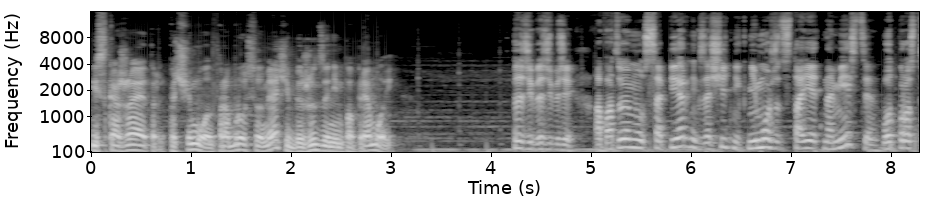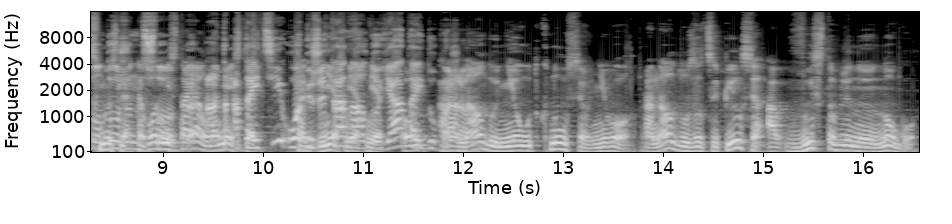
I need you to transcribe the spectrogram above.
искажает. Почему? Он пробросил мяч и бежит за ним по прямой. Подожди, подожди, подожди. А по-твоему, соперник, защитник не может стоять на месте? Вот просто он должен так он не стоял на месте. отойти? О, бежит нет, Роналду, нет, нет. я он, отойду, пожалуйста. Роналду не уткнулся в него. Роналду зацепился о выставленную ногу.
